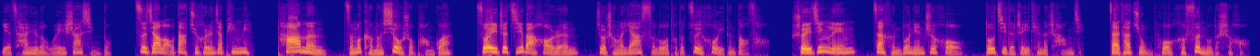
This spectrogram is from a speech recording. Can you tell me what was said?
也参与了围杀行动，自家老大去和人家拼命，他们怎么可能袖手旁观？所以这几百号人就成了压死骆驼的最后一根稻草。水精灵在很多年之后都记得这一天的场景，在他窘迫和愤怒的时候，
